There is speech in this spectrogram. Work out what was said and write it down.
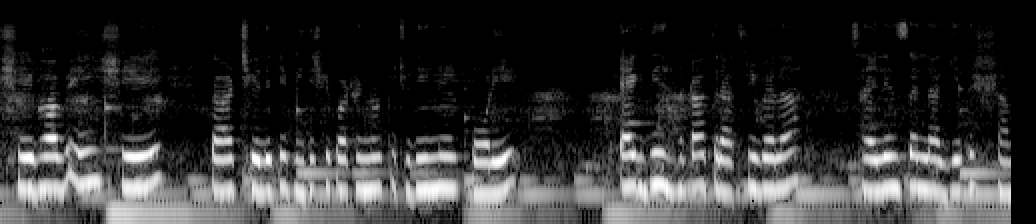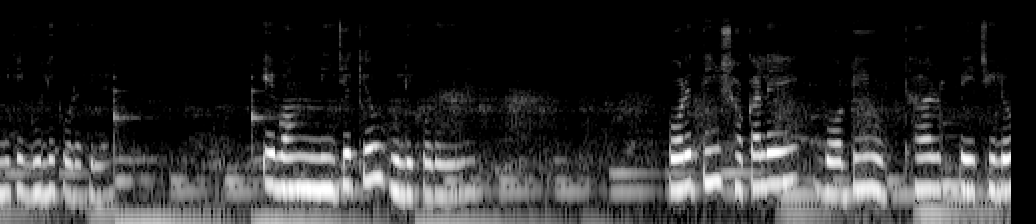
সেভাবেই সে তার ছেলেকে বিদেশে পাঠানোর কিছুদিনের পরে একদিন হঠাৎ রাত্রিবেলা সাইলেন্সার লাগিয়ে তার স্বামীকে গুলি করে দিলেন এবং নিজেকেও গুলি করে দিলেন। পরের দিন সকালে বডি উদ্ধার পেয়েছিল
